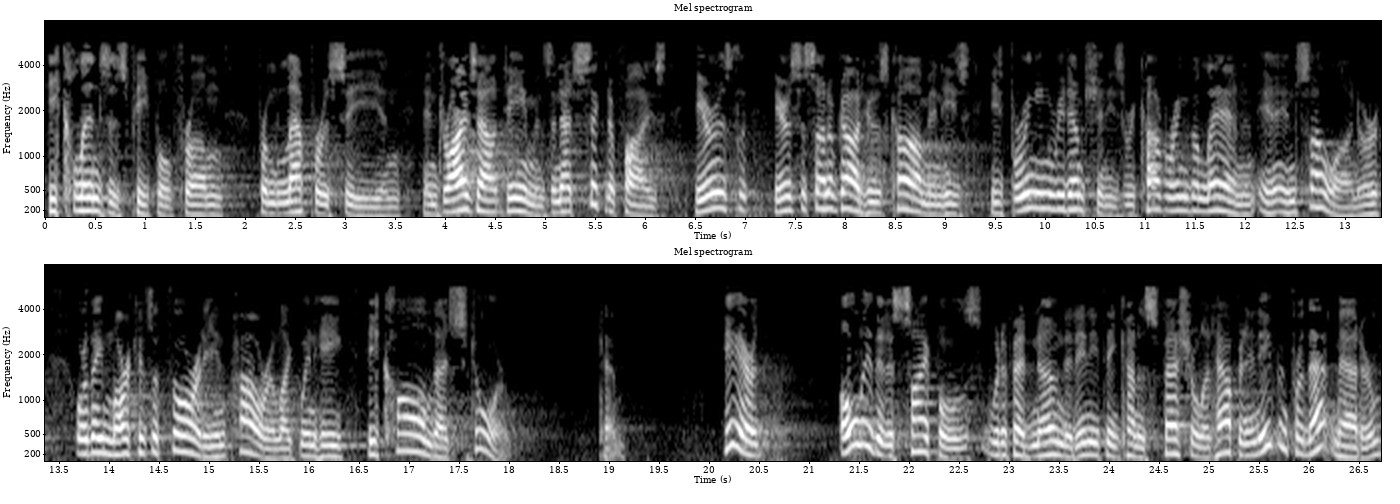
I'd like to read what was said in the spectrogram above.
He cleanses people from, from leprosy and, and drives out demons, and that signifies here is the, here's the Son of God who's come and he's, he's bringing redemption. He's recovering the land and, and so on. Or, or they mark his authority and power, like when he, he calmed that storm. Okay. Here, only the disciples would have had known that anything kind of special had happened. And even for that matter,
